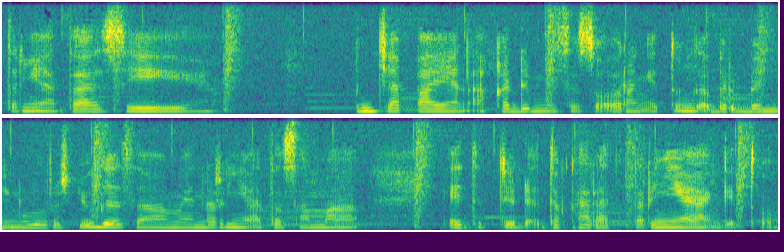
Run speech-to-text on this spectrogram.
ternyata sih pencapaian akademis seseorang itu nggak berbanding lurus juga sama mannernya atau sama attitude atau karakternya gitu.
